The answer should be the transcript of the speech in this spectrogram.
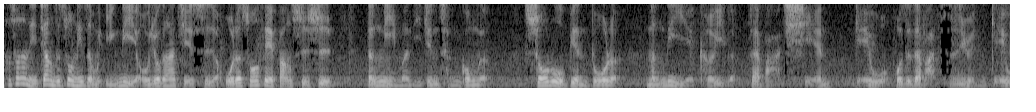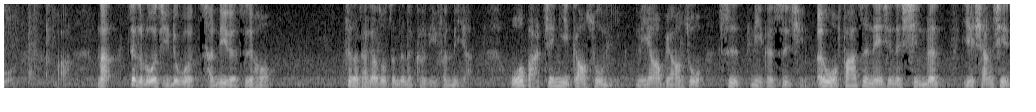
他说：“那你这样子做，你怎么盈利？”我就跟他解释，我的收费方式是等你们已经成功了，收入变多了，能力也可以了，再把钱给我，或者再把资源给我啊。那这个逻辑如果成立了之后，这个才叫做真正的课题分离啊。我把建议告诉你，你要不要做是你的事情，而我发自内心的信任，也相信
